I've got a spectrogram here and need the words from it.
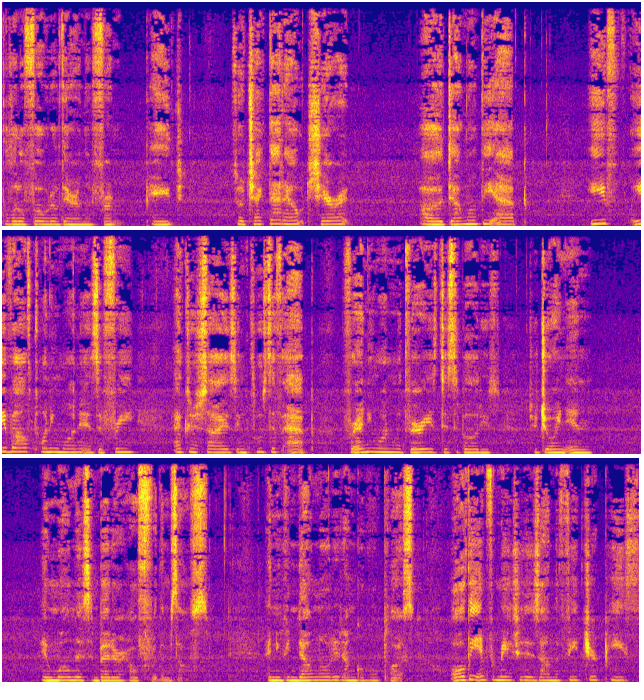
the little photo there on the front page. So check that out, share it, uh, download the app. Evolve 21 is a free exercise inclusive app for anyone with various disabilities to join in in wellness and better health for themselves. And you can download it on Google Play. All the information is on the feature piece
